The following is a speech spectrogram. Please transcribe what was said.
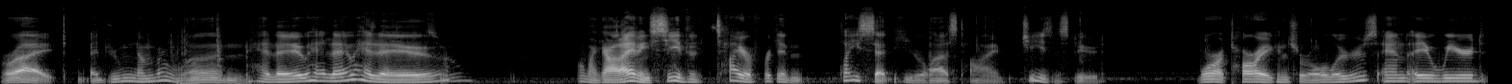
Right. Bedroom number one. Hello, hello, hello. Oh my god, I haven't seen the entire freaking playset here last time. Jesus, dude. More Atari controllers and a weird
